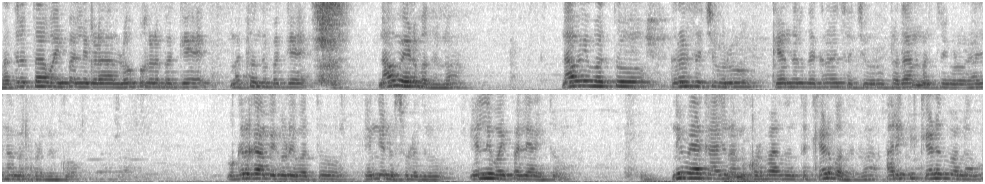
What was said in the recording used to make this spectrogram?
ಭದ್ರತಾ ವೈಫಲ್ಯಗಳ, ಲೋಪಗಳ ಬಗ್ಗೆ ಮತ್ತೊಂದು ಬಗ್ಗೆ ನಾವು ಹೇಳ್ಬೋದಲ್ವ? ನಾವು ಇವತ್ತು ಗೃಹ ಸಚಿವರು, ಕೇಂದ್ರದ ಗೃಹ ಸಚಿವರು, ಪ್ರಧಾನಮಂತ್ರಿಗಳು ರಾಜೀನಾಮೆ ಕೊಡಬೇಕು. ಉಗ್ರಗಾಮಿಗಳು ಇವತ್ತು ಹೆಂಗೆ ನುಸುಳಿದ್ರು ಎಲ್ಲಿ ವೈಫಲ್ಯ ಆಯಿತು? ನೀವು ಯಾಕೆ ರಾಜೀನಾಮೆ ಕೊಡಬಾರ್ದು ಅಂತ ಕೇಳ್ಬೋದಲ್ವಾ? ಆ ರೀತಿ ಕೇಳಿದ್ವ ನಾವು?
